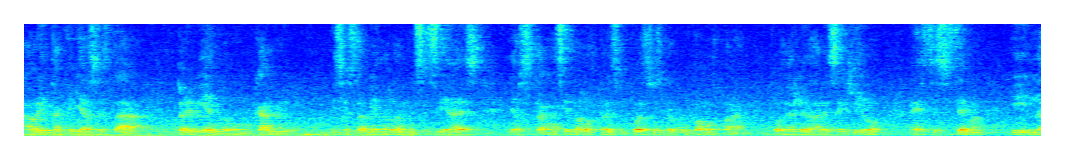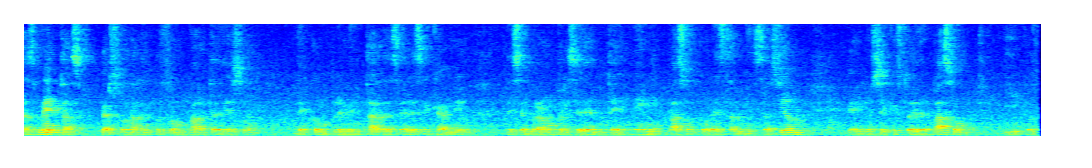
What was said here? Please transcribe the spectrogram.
ahorita que ya se está previendo un cambio y se están viendo las necesidades, ya se están haciendo los presupuestos que ocupamos para poderle dar ese giro a este sistema y las metas personales pues son parte de eso, de complementar, de hacer ese cambio, de sembrar un precedente en el paso por esta administración. Eh, yo sé que estoy de paso y pues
